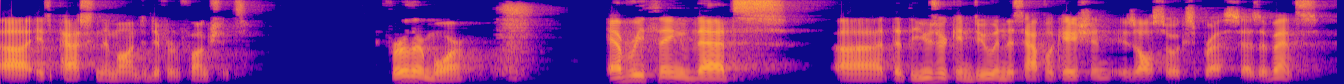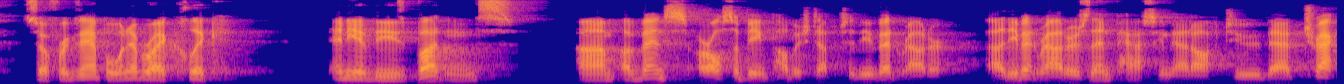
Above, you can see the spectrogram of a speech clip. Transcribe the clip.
uh, it's passing them on to different functions. Furthermore, everything that's, uh, that the user can do in this application is also expressed as events. So for example, whenever I click any of these buttons, um, events are also being published up to the event router, the event router is then passing that off to that track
